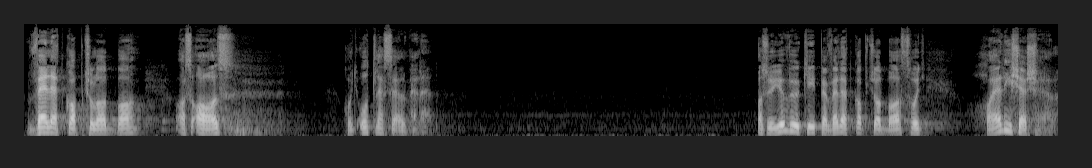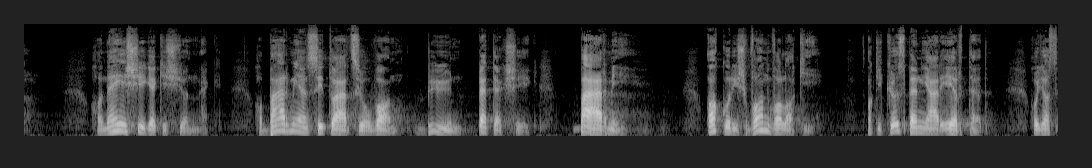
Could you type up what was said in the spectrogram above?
veled kapcsolatba az az, hogy ott leszel vele. Az ő jövőképe veled kapcsolatban az, hogy ha el is esel, ha nehézségek is jönnek, ha bármilyen szituáció van, bűn, betegség, bármi, akkor is van valaki, aki közben jár érted, hogy az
